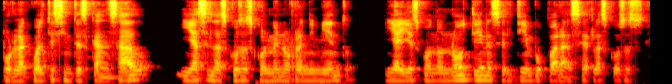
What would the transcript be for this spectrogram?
por la cual te sientes cansado y haces las cosas con menos rendimiento. Y ahí es cuando no tienes el tiempo para hacer las cosas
